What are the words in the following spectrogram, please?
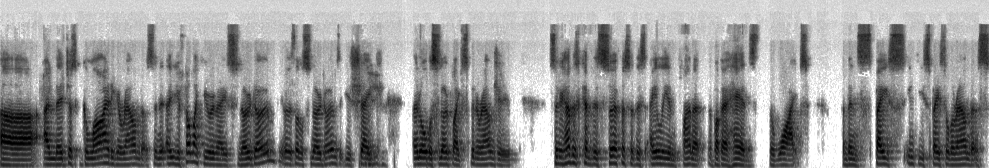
Uh, and they're just gliding around us. And it, you felt like you were in a snow dome, you know, those little snow domes that you shake yeah. and all the snowflakes spin around you. So you have this kind of this surface of this alien planet above our heads, the white, and then space, inky space all around us,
